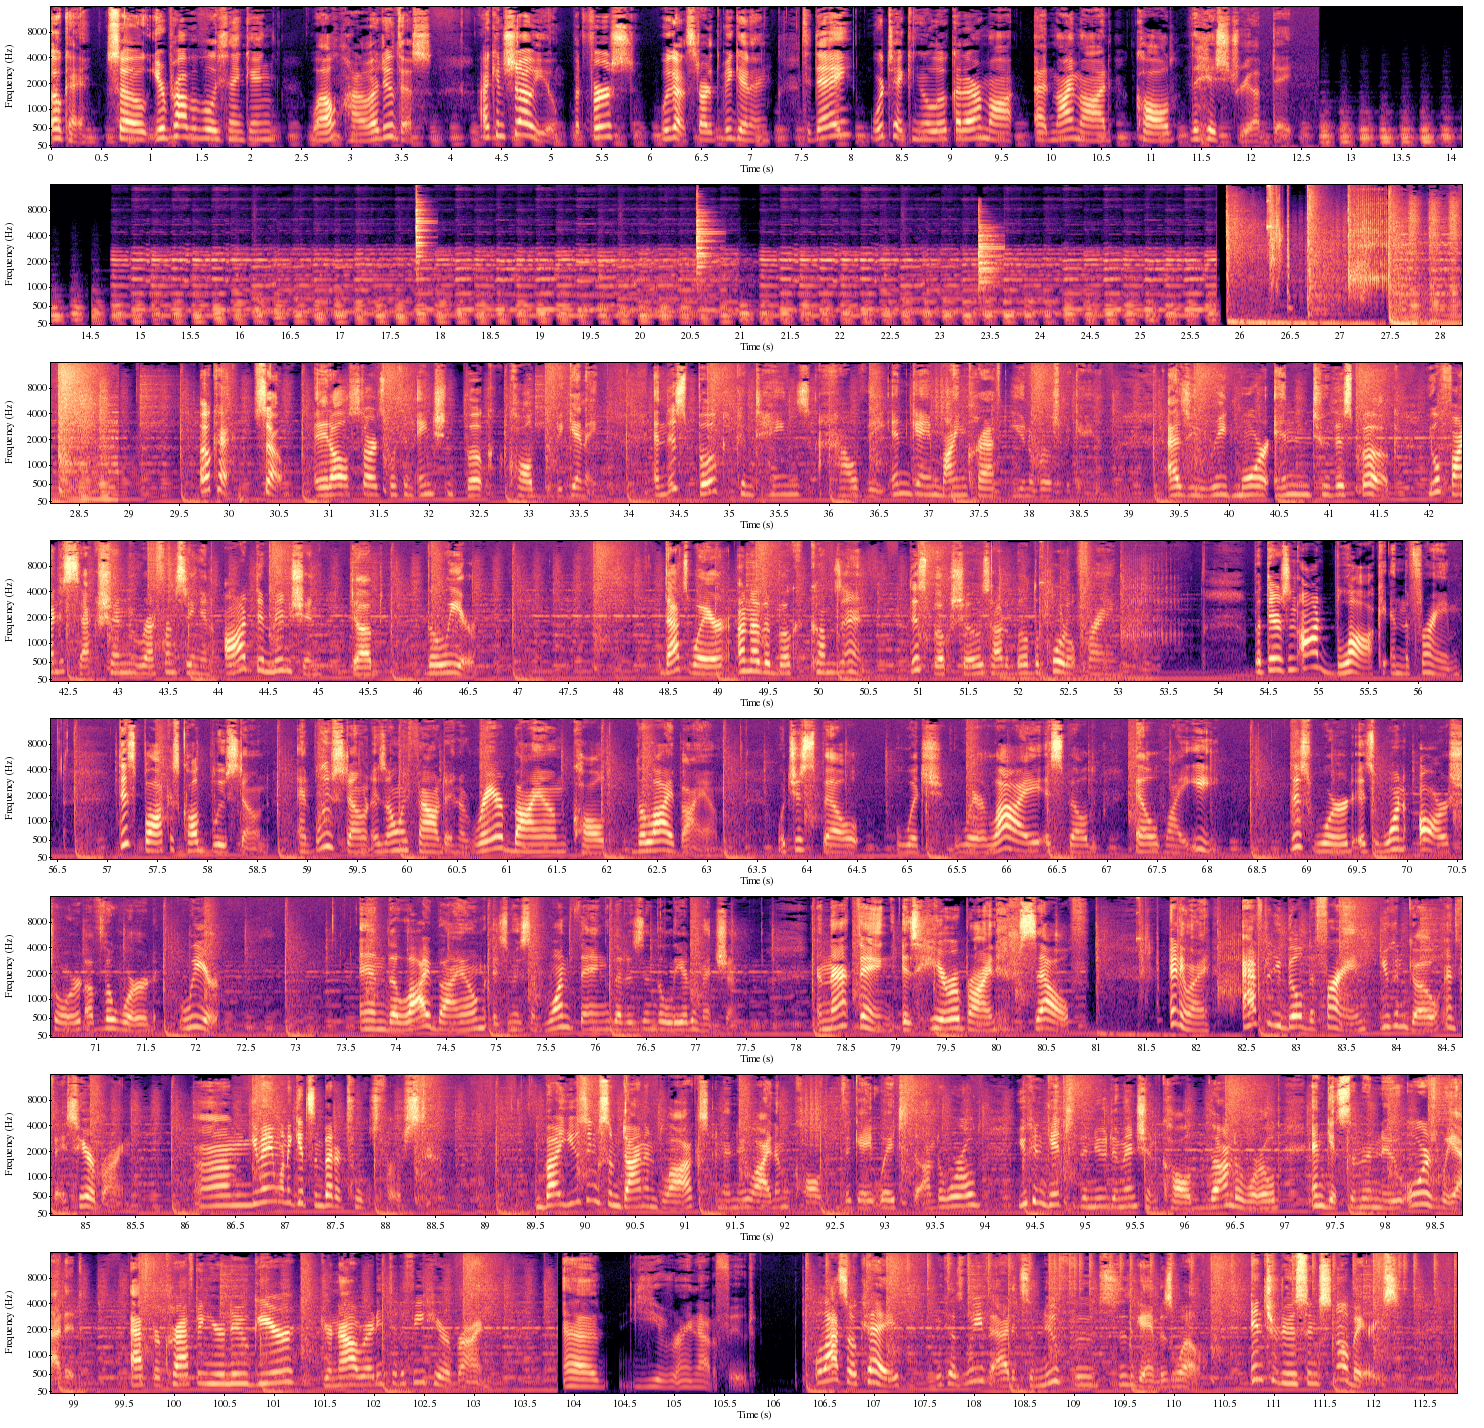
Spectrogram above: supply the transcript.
Okay, so you're probably thinking, well, how do I do this? I can show you, but first, we gotta start at the beginning. Today, we're taking a look at our mod at my mod called the History Update. Okay, so it all starts with an ancient book called The Beginning, and this book contains how the in game Minecraft universe began. As you read more into this book, you'll find a section referencing an odd dimension dubbed the Leer. That's where another book comes in. This book shows how to build the portal frame. But there's an odd block in the frame. This block is called bluestone, and bluestone is only found in a rare biome called the Lye biome, which is spelled which where Lye is spelled L Y E. This word is one R short of the word Leer. And the Lye biome is missing one thing that is in the Leer dimension. And that thing is Herobrine himself. Anyway, after you build the frame, you can go and face Herobrine. Um, you may want to get some better tools first. By using some diamond blocks and a new item called the Gateway to the Underworld, you can get to the new dimension called the Underworld and get some of the new ores we added. After crafting your new gear, you're now ready to defeat Herobrine. Uh, you ran out of food. Well, that's okay, because we've added some new foods to the game as well. Introducing snowberries.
